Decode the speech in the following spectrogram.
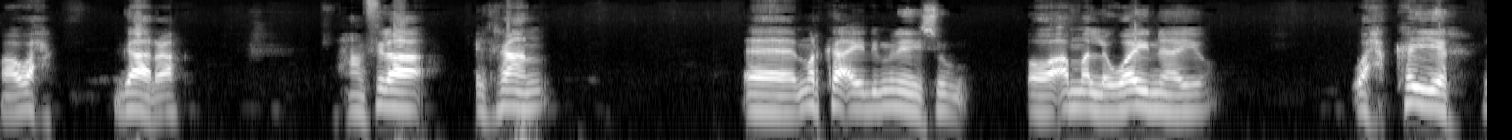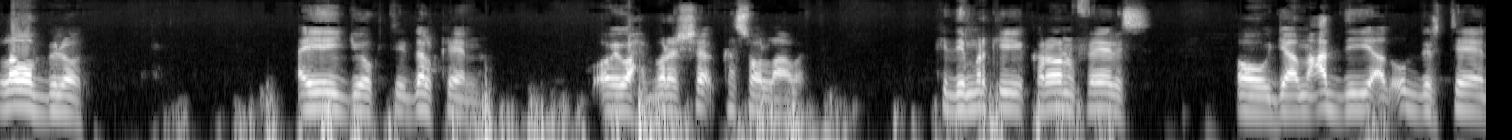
waa wax gaar ah. Waxaan filaa ikraan marka ay dhiminayso oo ama la waynayo wax ka yar laba bilood ayay joogtay dalkeenna oo ay waxbarasho ka soo laabatay. Kadib markii coronavirus oo jaamacaddii aad u dirteen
